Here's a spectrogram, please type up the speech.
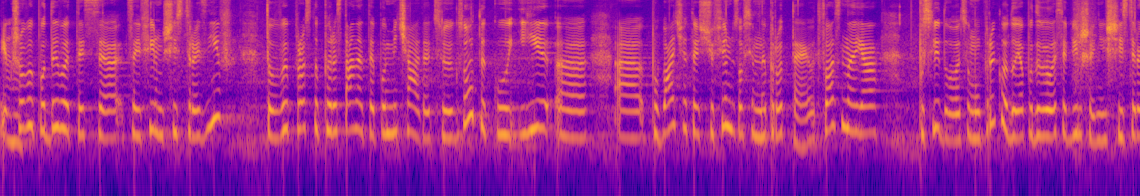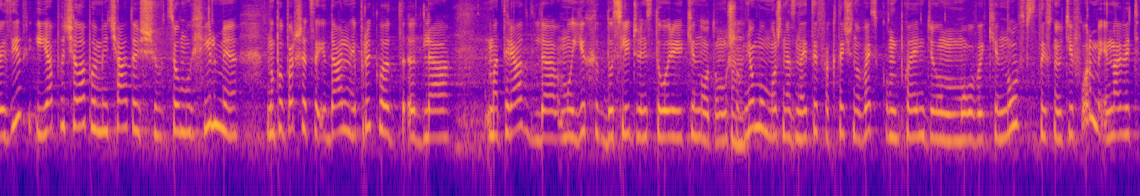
Якщо ви подивитеся цей фільм шість разів, то ви просто перестанете помічати цю екзотику і е, е, побачите, що фільм зовсім не про те. От, власне, я послідувала цьому прикладу. Я подивилася більше ніж шість разів, і я почала помічати, що в цьому фільмі, ну, по-перше, це ідеальний приклад для матеріал для моїх досліджень з теорії кіно, тому що в ньому можна знайти фактично весь компендіум мови кіно в стиснутій формі, і навіть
